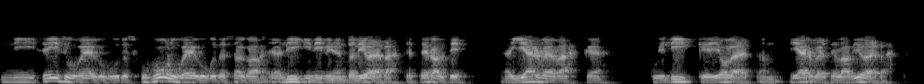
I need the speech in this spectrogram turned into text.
nii seisuveekogudes kui vooluveekogudes, aga liigi nimi on tal jõevähk, et eraldi järvevähke kui liiki ei ole, et on järves elav jõevähk.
